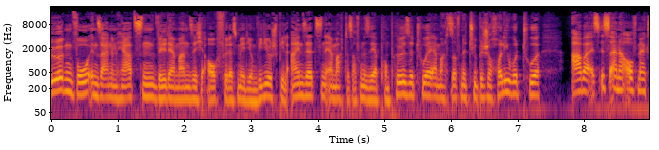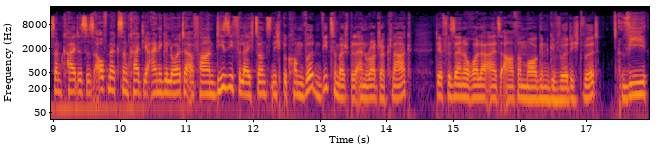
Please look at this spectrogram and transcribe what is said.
Irgendwo in seinem Herzen will der Mann sich auch für das Medium Videospiel einsetzen. Er macht es auf eine sehr pompöse Tour, er macht es auf eine typische Hollywood-Tour. Aber es ist eine Aufmerksamkeit, es ist Aufmerksamkeit, die einige Leute erfahren, die sie vielleicht sonst nicht bekommen würden, wie zum Beispiel ein Roger Clark, der für seine Rolle als Arthur Morgan gewürdigt wird, wie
